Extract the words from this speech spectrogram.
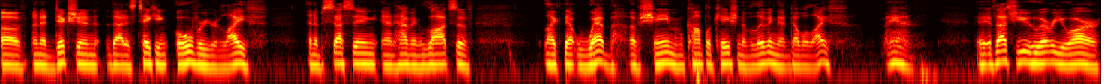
of an addiction that is taking over your life and obsessing and having lots of like that web of shame and complication of living that double life. Man, if that's you, whoever you are,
